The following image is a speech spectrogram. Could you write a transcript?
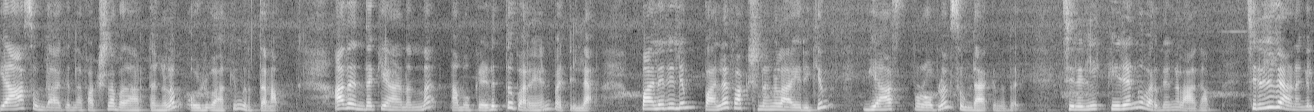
ഗ്യാസ് ഉണ്ടാക്കുന്ന ഭക്ഷണ പദാർത്ഥങ്ങളും ഒഴിവാക്കി നിർത്തണം. അതെന്തൊക്കെയാണെന്ന് നമുക്ക് എടുത്തു പറയാൻ പറ്റില്ല. പലരിലും പല ഭക്ഷണങ്ങളായിരിക്കും ഗ്യാസ് പ്രോബ്ലംസ് ഉണ്ടാക്കുന്നത്. ചിലരിൽ കിഴങ്ങ് വർഗങ്ങളാകാം. ചിലരിലാണെങ്കിൽ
